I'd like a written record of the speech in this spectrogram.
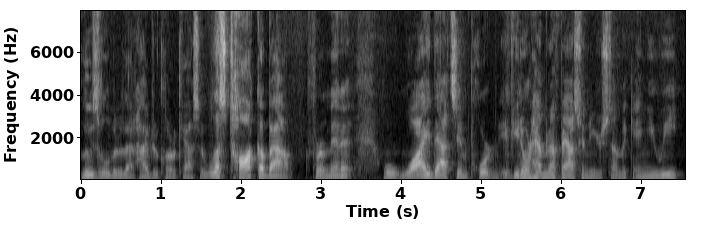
lose a little bit of that hydrochloric acid. Well, let's talk about for a minute why that's important. If you mm-hmm. don't have enough acid in your stomach and you eat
